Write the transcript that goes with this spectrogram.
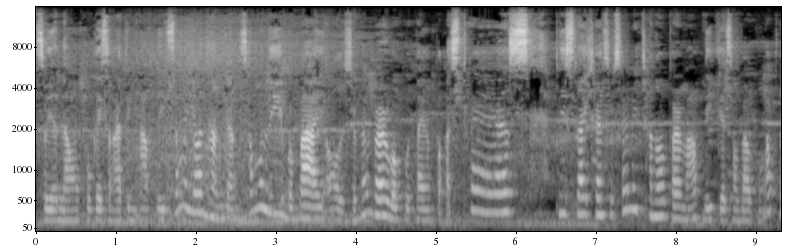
So, yan lang po guys ang ating update sa ngayon. Hanggang sa muli. Bye-bye. Always remember, wag po tayong paka-stress. Please like, share, and subscribe my channel para ma-update kayo sa bagong upload.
